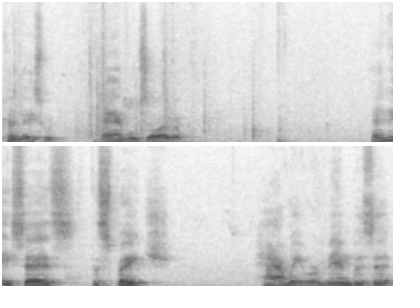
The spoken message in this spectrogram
Clint Eastwood ambles over, and he says the speech, how he remembers it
